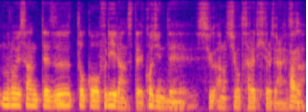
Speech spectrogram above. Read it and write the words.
室井さんってずっとこうフリーランスで個人でし、うん、あの仕事されてきてるじゃないですか、はい、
